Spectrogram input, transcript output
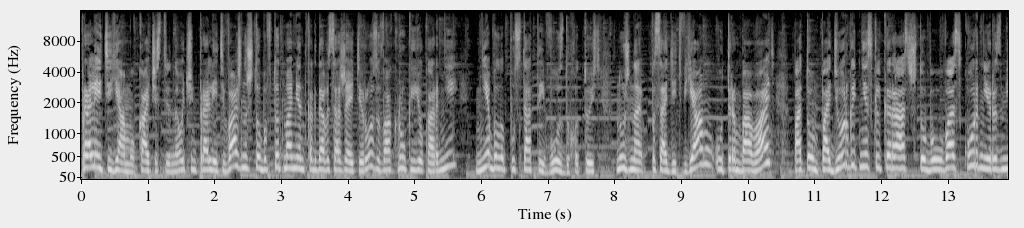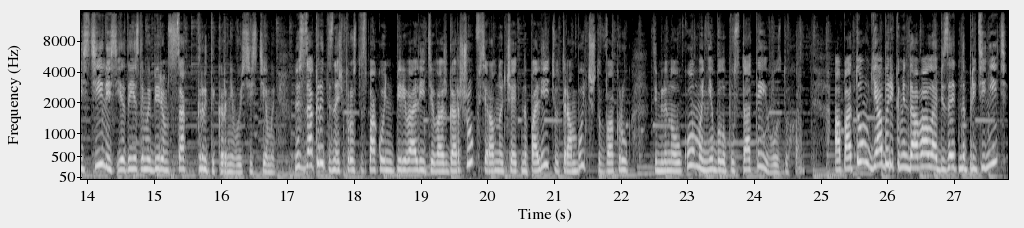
пролейте яму качественно, очень пролейте. Важно, чтобы в тот момент, когда вы сажаете розу, вокруг ее корней не было пустоты, воздуха. То есть нужно посадить в яму, утрамбовать, потом подергать несколько раз, чтобы у вас корни разместились. И это если мы берем с закрытой корневой системой. Но если закрытый, значит, просто спокойно перевалите ваш горшок, все равно тщательно полейте, утрамбуйте, чтобы вокруг земляного кома не было пустоты и воздуха. А потом я бы рекомендовала обязательно притянить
